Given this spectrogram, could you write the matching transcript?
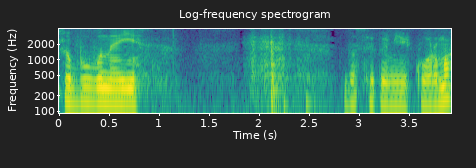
Щоб був у неї. Досипемо їй корма.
